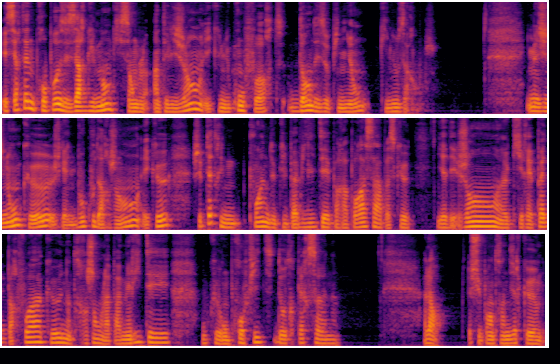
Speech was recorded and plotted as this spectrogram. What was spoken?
Et certaines proposent des arguments qui semblent intelligents et qui nous confortent dans des opinions qui nous arrangent. Imaginons que je gagne beaucoup d'argent et que j'ai peut-être une pointe de culpabilité par rapport à ça, parce qu'il y a des gens euh, qui répètent parfois que notre argent on l'a pas mérité, ou qu'on profite d'autres personnes. Alors, je suis pas en train de dire que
